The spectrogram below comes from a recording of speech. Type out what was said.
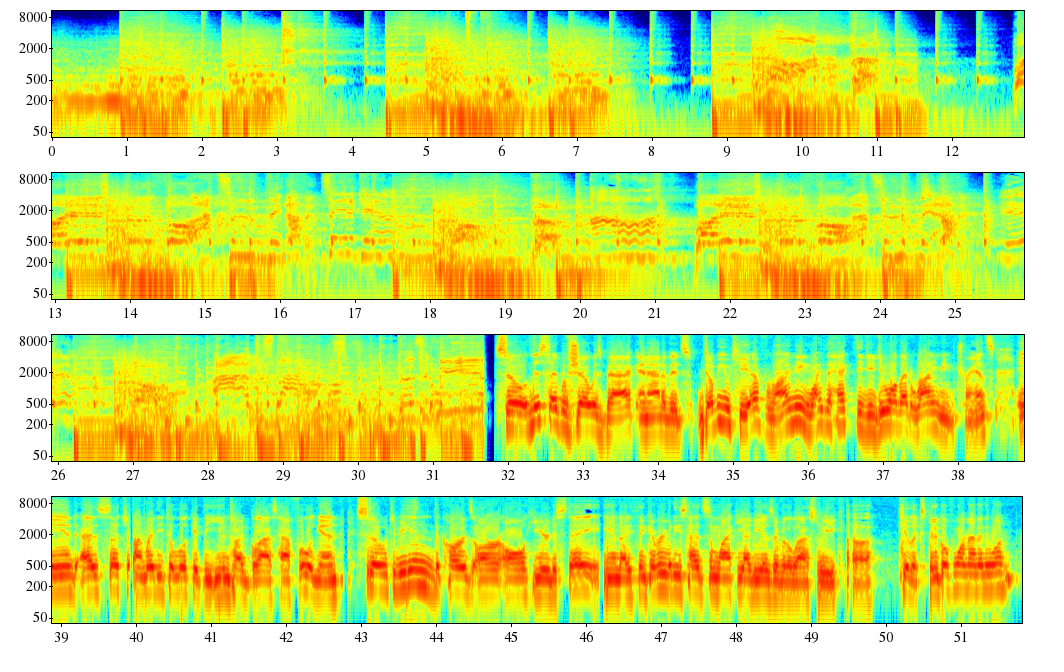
So this type of show is back, and out of its WTF rhyming, why the heck did you do all that rhyming, Trance? And as such, I'm ready to look at the Eventide glass half full again. So to begin, the cards are all here to stay, and I think everybody's had some wacky ideas over the last week. Uh, Helix Pinnacle format, anyone?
